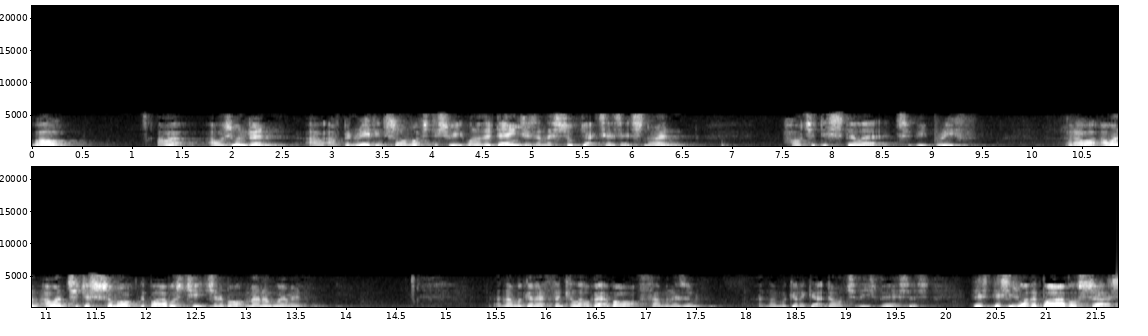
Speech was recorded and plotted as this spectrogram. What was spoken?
Well, I, I was wondering, I, I've been reading so much this week. One of the dangers in this subject is it's knowing how to distill it to be brief. But I, I, want, I want to just sum up the Bible's teaching about men and women. And then we're going to think a little bit about feminism. And then we're going to get down to these verses. This, this is what the Bible says.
